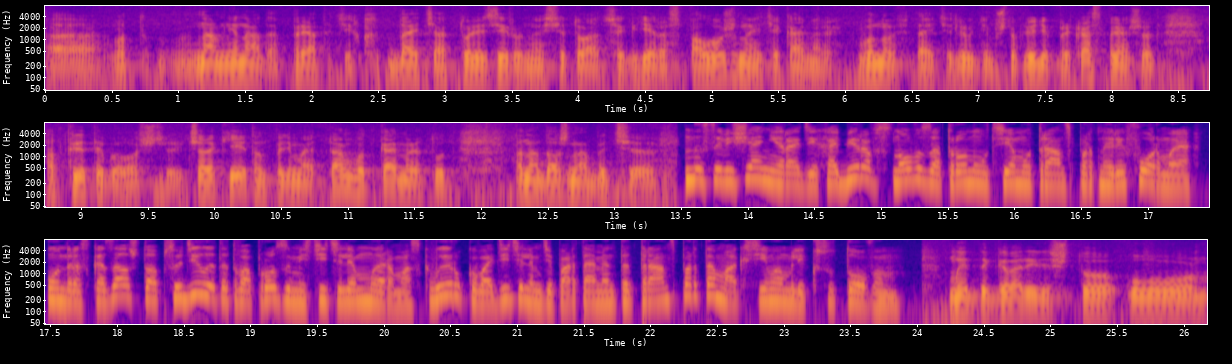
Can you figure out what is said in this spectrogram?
э, вот нам не надо прятать их. Дайте актуализированную ситуацию, где расположены эти камеры. Вновь дайте людям, чтобы люди прекрасно понимали, что вот открытый был. Вот, человек едет, он понимает, там вот камера, тут она должна быть. Э... На совещании Ради Хабиров снова затронул тему транспортной реформы. Он рассказал, что обсудил этот вопрос заместителем мэра Москвы, руководителем департамента транспорта Максимом Ликсутовым. Мы договорились, что у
